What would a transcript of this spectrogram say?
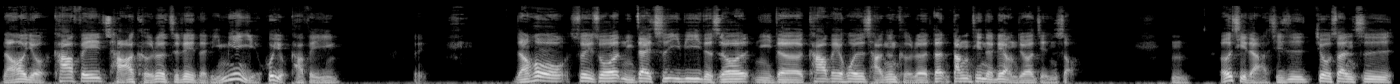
然后有咖啡、茶、可乐之类的，里面也会有咖啡因。对。然后所以说你在吃 EVE 的时候，你的咖啡或者是茶跟可乐当当天的量就要减少。嗯。而且啦，其实就算是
